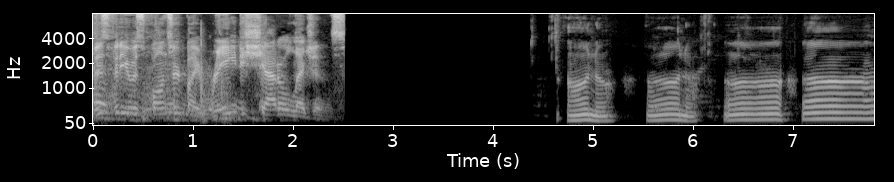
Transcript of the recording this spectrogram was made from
This video is sponsored by Raid Shadow Legends. Oh no, oh no, oh, oh.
